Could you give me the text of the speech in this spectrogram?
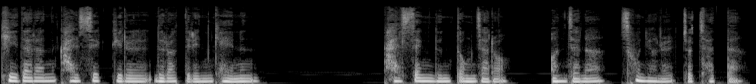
기다란 갈색 귀를 늘어뜨린 개는 갈색 눈동자로 언제나 소년을 쫓았다.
